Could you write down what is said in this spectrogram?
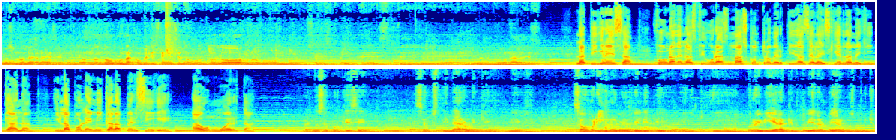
pues uno le agradece. ¿no? No, hubo una convalescencia, no hubo un dolor, no hubo un La tigresa fue una de las figuras más controvertidas de la izquierda mexicana y la polémica la persigue, aún muerta. Pues no sé por qué se, se obstinaron en que mi sobrino Luis Felipe y, prohibiera que tuviéramos mucho.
